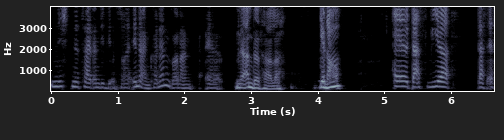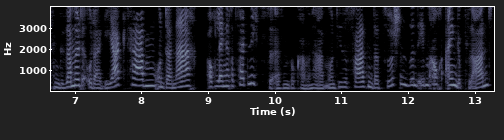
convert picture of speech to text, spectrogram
nicht eine Zeit, an die wir uns noch erinnern können, sondern äh, Neandertaler. genau, Mhm. äh, dass wir das Essen gesammelt oder gejagt haben und danach auch längere Zeit nichts zu essen bekommen haben. Und diese Phasen dazwischen sind eben auch eingeplant.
